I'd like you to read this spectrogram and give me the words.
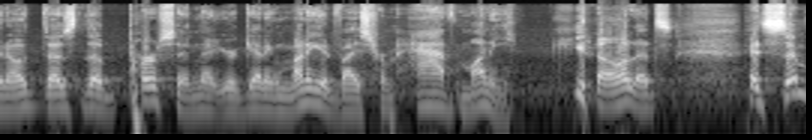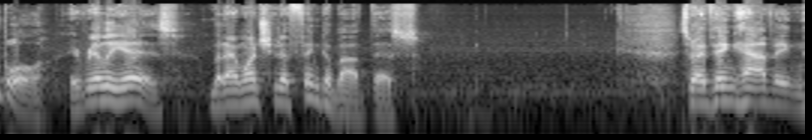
You know, does the person that you're getting money advice from have money? You know, that's it's simple. It really is. But I want you to think about this. So I think having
